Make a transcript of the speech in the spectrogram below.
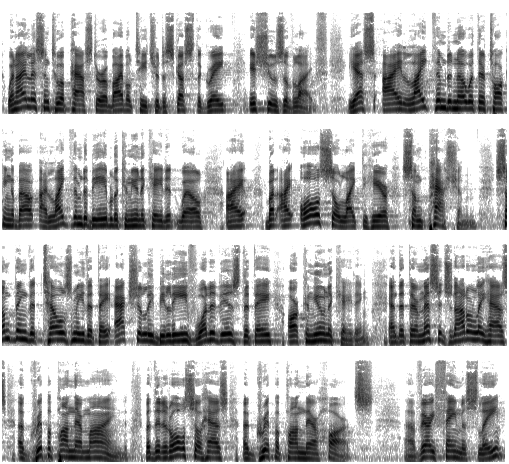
When I listen to a pastor or a Bible teacher discuss the great issues of life. Yes, I like them to know what they're talking about. I like them to be able to communicate it well. I, but I also like to hear some passion, something that tells me that they actually believe what it is that they are communicating, and that their message not only has a grip upon their mind, but that it also has a grip upon their hearts. Uh, very famously,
